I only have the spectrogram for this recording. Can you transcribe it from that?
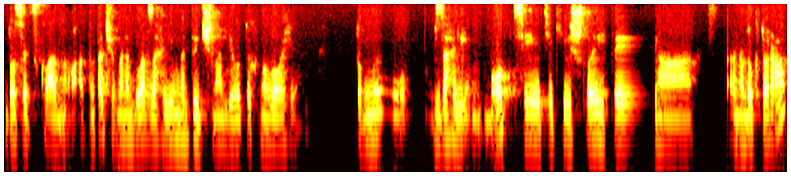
досить складно. А тим паче в мене була взагалі медична біотехнологія. Тому взагалі опції, які йшли йти на, на докторат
